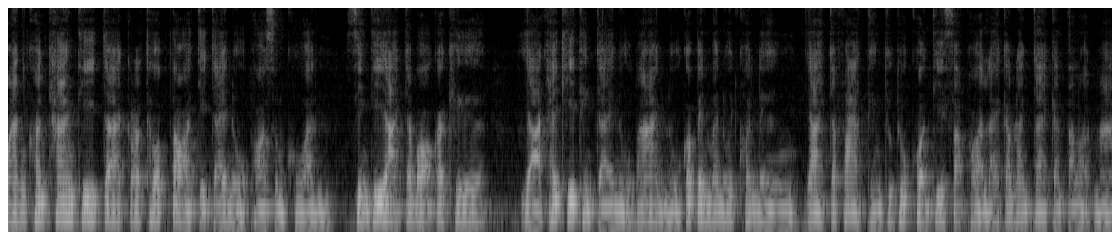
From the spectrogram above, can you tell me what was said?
มันค่อนข้างที่จะกระทบต่อจิตใจหนูพอสมควร สิ่งที่อยากจะบอกก็คือ อยากให้คิดถึงใจหนูบ้าง หนูก็เป็นมนุษย์คนหนึ่งอยากจะฝากถึงทุกๆ คนที่ซัพพอร์ตและให้กำลังใจกันตลอดมา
